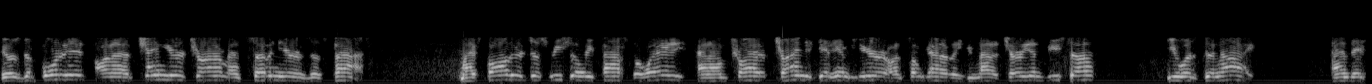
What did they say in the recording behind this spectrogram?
He was deported on a 10 year term, and seven years has passed. My father just recently passed away, and I'm try, trying to get him here on some kind of a humanitarian visa. He was denied. And they,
